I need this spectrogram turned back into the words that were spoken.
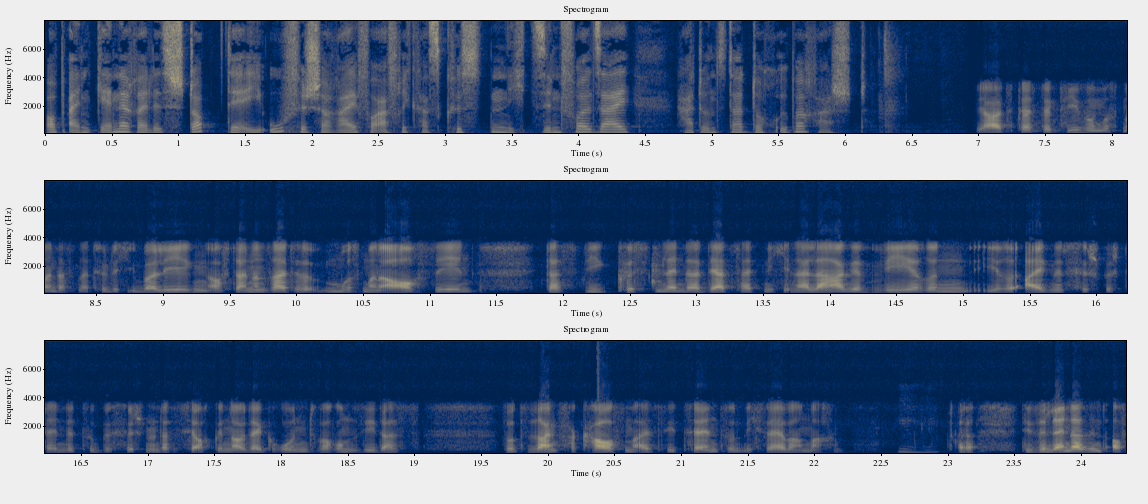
ob ein generelles Stopp der EU-Fischerei vor Afrikas Küsten nicht sinnvoll sei, hat uns da doch überrascht. Ja, als Perspektive muss man das natürlich überlegen. Auf der anderen Seite muss man auch sehen, dass die Küstenländer derzeit nicht in der Lage wären, ihre eigenen Fischbestände zu befischen. Und das ist ja auch genau der Grund, warum sie das sozusagen verkaufen als Lizenz und nicht selber machen. Mhm. Äh, diese Länder sind auf,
